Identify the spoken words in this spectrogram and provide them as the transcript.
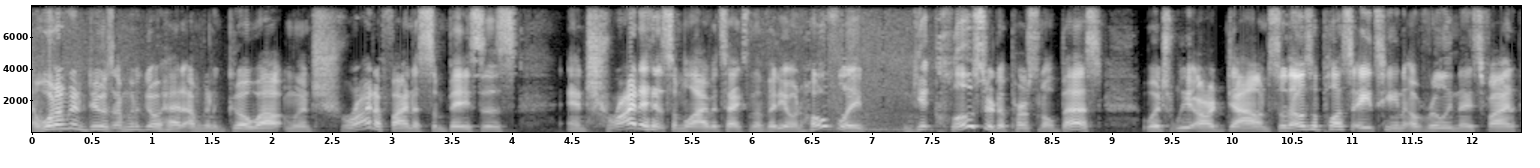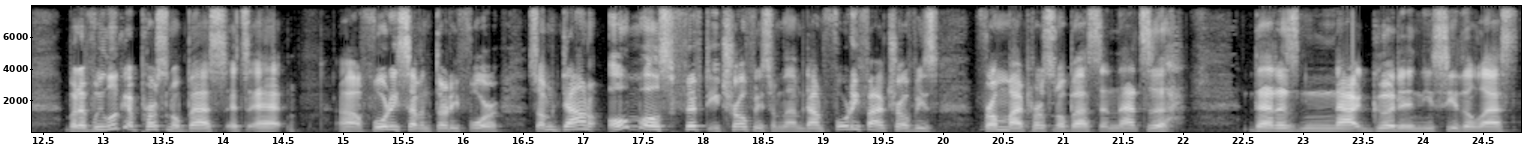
And what I'm going to do is I'm going to go ahead, I'm going to go out, I'm going to try to find us some bases and try to hit some live attacks in the video and hopefully get closer to personal best, which we are down. So that was a plus 18, a really nice find. But if we look at personal best, it's at uh, 47.34. So I'm down almost 50 trophies from them. I'm down 45 trophies from my personal best, and that's a that is not good. And you see the last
